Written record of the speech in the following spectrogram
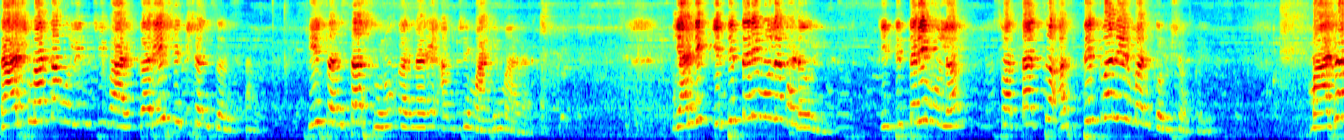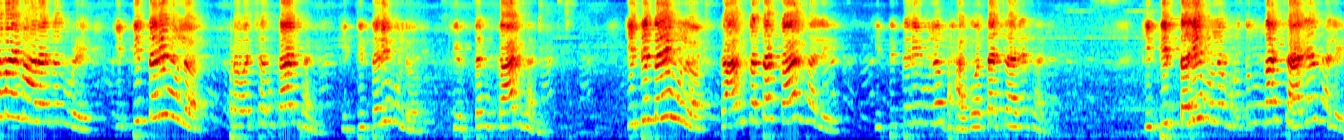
राजमाता मुलींची वारकरी शिक्षण संस्था ही संस्था सुरू करणारे आमचे माही महाराज. यांनी कितीतरी मुलं घडवली. कितीतरी मुलं स्वतःचं अस्तित्व निर्माण करू शकली माझ्या माई महाराजांमुळे कितीतरी मुलं प्रवचनकार झाली कितीतरी मुलं कीर्तनकार झाली कितीतरी मुलं रामकथाकार झाले कितीतरी मुलं भागवताचार्य झाले कितीतरी मुलं मृदुंगाचार्य झाले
